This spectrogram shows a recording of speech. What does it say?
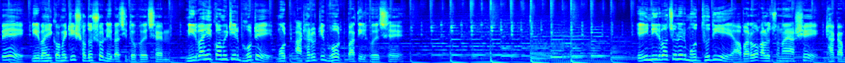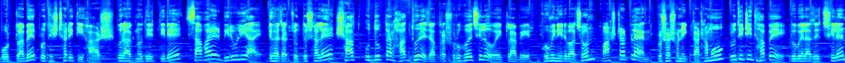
পেয়ে নির্বাহী কমিটির সদস্য নির্বাচিত হয়েছেন। নির্বাহী কমিটির ভোটে মোট আঠারোটি ভোট বাতিল হয়েছে। এই নির্বাচনের মধ্য দিয়ে আবারও আলোচনায় আসে ঢাকা বোট ক্লাবের প্রতিষ্ঠার ইতিহাস। তুরাগ নদীর তীরে সাভারের বিরুলিয়ায় দুই হাজার চোদ্দ সালে সাত উদ্যোক্তার হাত ধরে যাত্রা শুরু হয়েছিল এই ক্লাবের ভূমি নির্বাচন, মাস্টার প্ল্যান, প্রশাসনিক কাঠামো, প্রতিটি ধাপে রুবেল আজিজ ছিলেন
